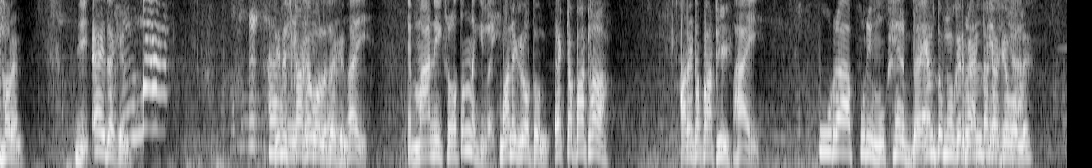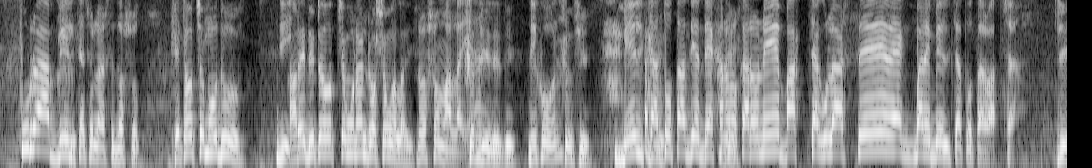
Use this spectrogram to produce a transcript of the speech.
ধরেন। জি। এই দেখেন। জিনিস কাকে বলে দেখেন? ভাই মানিক রতন নাকি ভাই? মানিক রতন। একটা পাঠা আর একটা পাঠি। ভাই পুরা পুরি মুখের দেখেন তো মুখের ব্যান্ডটা কাকে বলে। পুরা বেলচা চলে আসছে দর্শক। এটা হচ্ছে মধু। জি। আর এই দুটো হচ্ছে মনে হয় রসমালাই। রসমালাই হ্যাঁ? জি জি জি। দেখুন জি। বেলচা তোতা দিয়ে দেখানোর কারণে বাচ্চাগুলো আসছে একবারে বেলচা তোতার বাচ্চা। জি।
